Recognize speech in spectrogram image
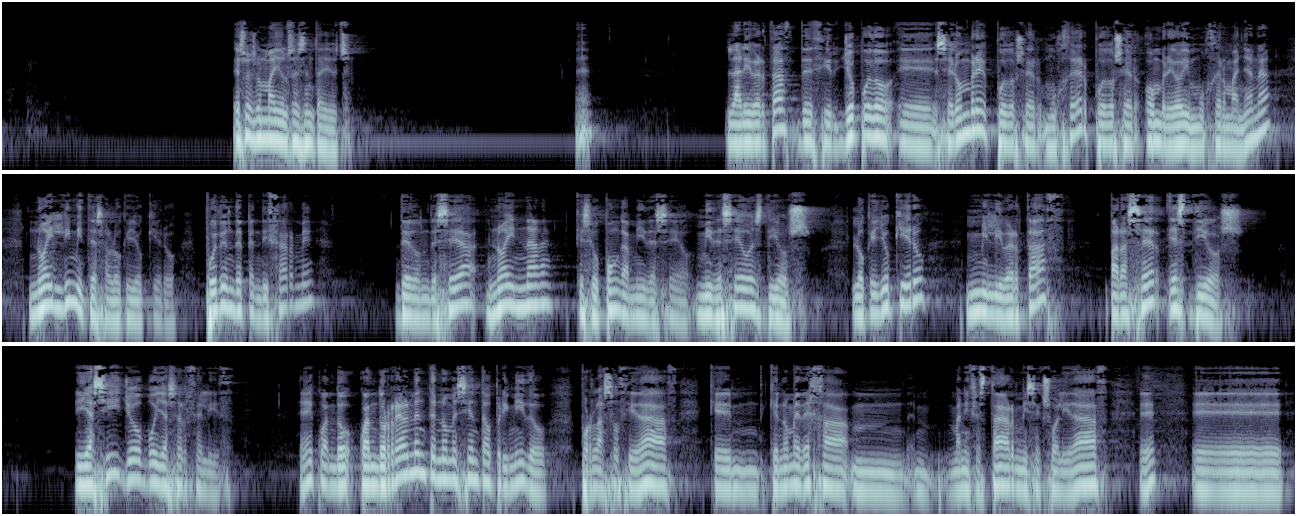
Eso es el mayo del 68. ¿Eh? La libertad de decir, yo puedo eh, ser hombre, puedo ser mujer, puedo ser hombre hoy, mujer mañana. No hay límites a lo que yo quiero. Puedo independizarme de donde sea. No hay nada que se oponga a mi deseo. Mi deseo es Dios. Lo que yo quiero, mi libertad, para ser es Dios. Y así yo voy a ser feliz. ¿Eh? Cuando, cuando realmente no me sienta oprimido por la sociedad, que, no me deja mm, manifestar mi sexualidad, ¿eh? Eh,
